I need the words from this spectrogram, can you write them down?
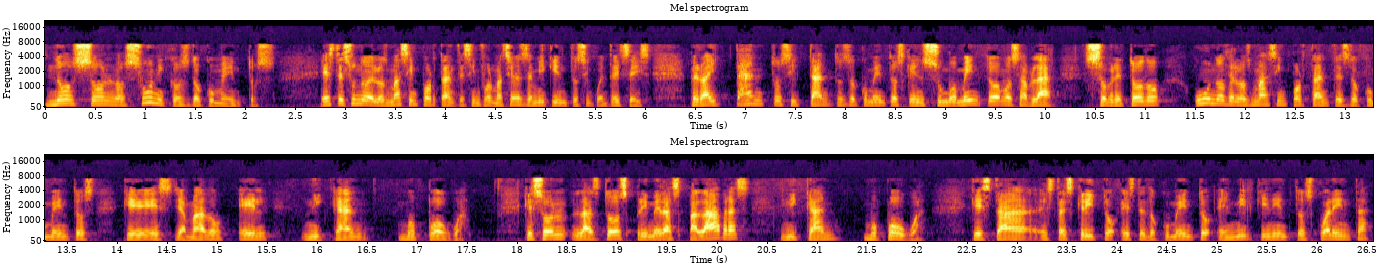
No son los únicos documentos. Este es uno de los más importantes, informaciones de 1556, pero hay tantos y tantos documentos que en su momento vamos a hablar, sobre todo uno de los más importantes documentos que es llamado el Nican Mopogua, que son las dos primeras palabras Nican Mopogua, que está, está escrito este documento en 1540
